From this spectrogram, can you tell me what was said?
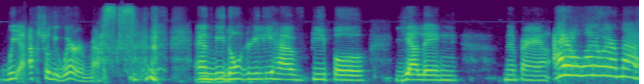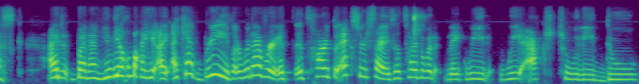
we actually wear masks, and mm-hmm. we don't really have people yelling. I don't want to wear a mask. I parang hindi ako makahi I, I can't breathe or whatever. It, it's hard to exercise. It's hard to like we we actually do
